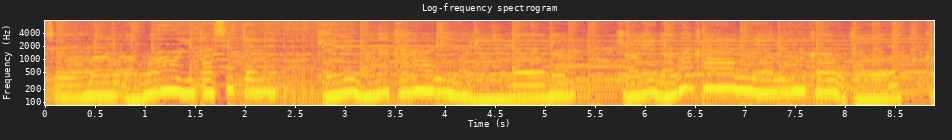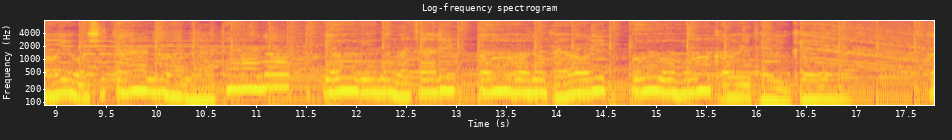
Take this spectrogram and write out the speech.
つも思い出して君の中にあるの行動恋をしたのあなたの曜日の混ざり頬の香りを越えてゆけ。二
